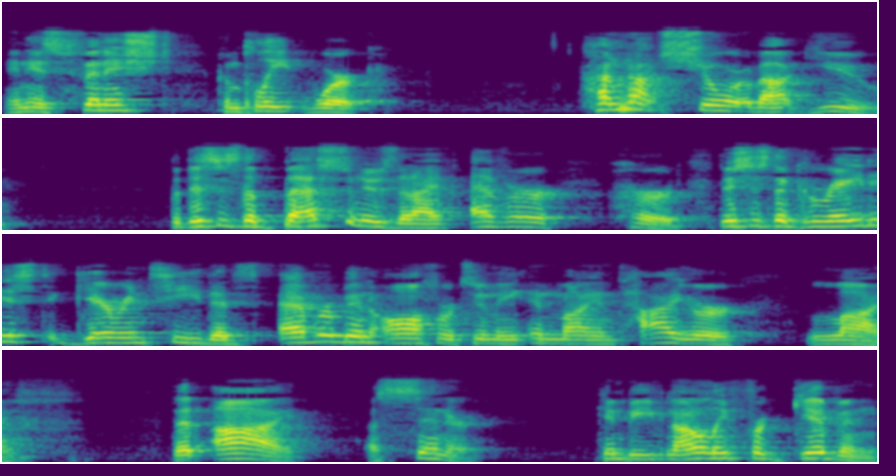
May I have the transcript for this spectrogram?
in his finished, complete work. I'm not sure about you, but this is the best news that I've ever heard. This is the greatest guarantee that's ever been offered to me in my entire life. That I, a sinner, can be not only forgiven,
